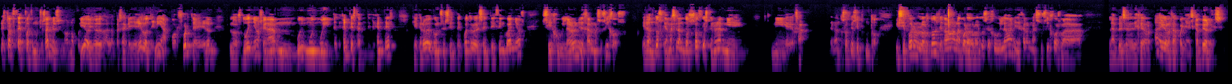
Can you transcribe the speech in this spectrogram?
esto fue hace muchos años, no, no fui yo, yo a la empresa que llegué lo tenía, por suerte. Eran, los dueños eran muy, muy, muy inteligentes, tan inteligentes que creo que con 64 o 65 años se jubilaron y dejaron a sus hijos. Eran dos, que además eran dos socios que no eran ni, ni o sea, eran dos socios y punto. Y se fueron los dos, llegaron al acuerdo, los dos se jubilaban y dejaron a sus hijos la, la empresa le dijeron, ahí os los apoyáis, campeones.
